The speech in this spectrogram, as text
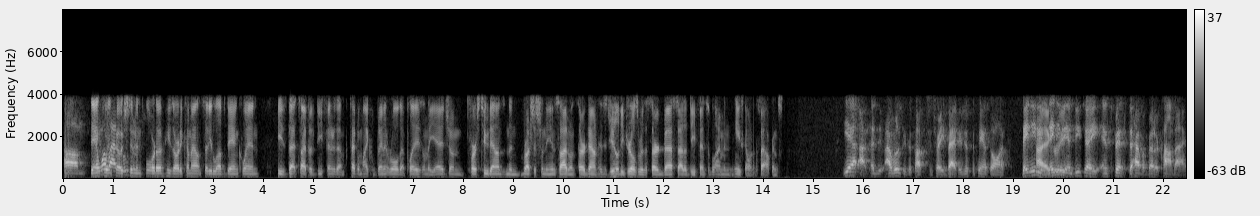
Um, Dan and Quinn coached loser. him in Florida. He's already come out and said he loves Dan Quinn. He's that type of defender, that type of Michael Bennett role that plays on the edge on first two downs and then rushes from the inside on third down. His agility drills were the third best out of defensive linemen. He's going to the Falcons. Yeah, I, I, really think the Falcons should trade back. It just depends on they needed they agree. needed DJ and Spence to have a better combine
